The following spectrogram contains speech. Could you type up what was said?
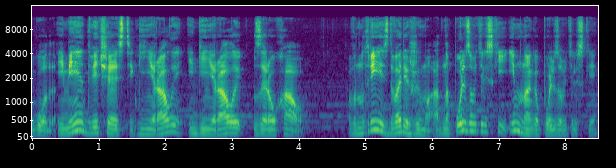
года, имея две части – генералы и генералы Zero How. Внутри есть два режима – однопользовательский и многопользовательский.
